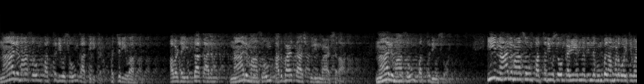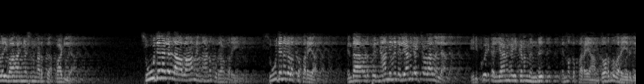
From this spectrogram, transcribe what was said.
നാല് മാസവും പത്ത് ദിവസവും കാത്തിരിക്കണം. മറ്റൊരു വിവാഹത്തിൽ അവളുടെ യുദ്ധാകാലം നാല് മാസവും അർബാത്താഷ്കുരിൻ വാഷറ. നാല് മാസവും പത്ത് ദിവസവും ഈ നാല് മാസവും പത്ത് ദിവസവും കഴിയുന്നതിന്റെ മുമ്പ് നമ്മൾ പോയിട്ട് വിവാഹ വിവാഹാന്വേഷണം നടത്തുക. പാടില്ല. സൂചനകളിലാവാം എന്നാണ് ഖുർആൻ പറയുന്നത്. സൂചനകളൊക്കെ പറയാം എന്താ അവിടെ പോയി ഞാൻ നിന്നെ കല്യാണം കഴിച്ചോളാന്നല്ല എനിക്കൊരു കല്യാണം കഴിക്കണം എന്നുണ്ട് എന്നൊക്കെ പറയാം തുറന്നു പറയരുത്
